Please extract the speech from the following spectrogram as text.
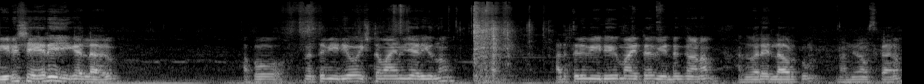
വീഡിയോ ഷെയർ ചെയ്യുക എല്ലാവരും. അപ്പോൾ ഇന്നത്തെ വീഡിയോ ഇഷ്ടമായെന്ന് വിചാരിക്കുന്നു. അടുത്തൊരു വീഡിയോയുമായിട്ട് വീണ്ടും കാണാം. അതുവരെ എല്ലാവർക്കും നന്ദി നമസ്കാരം.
